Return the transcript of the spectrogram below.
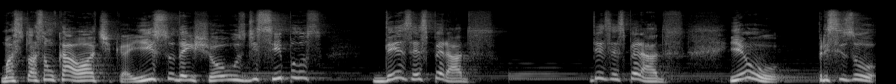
Uma situação caótica, e isso deixou os discípulos desesperados. Desesperados. E eu preciso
